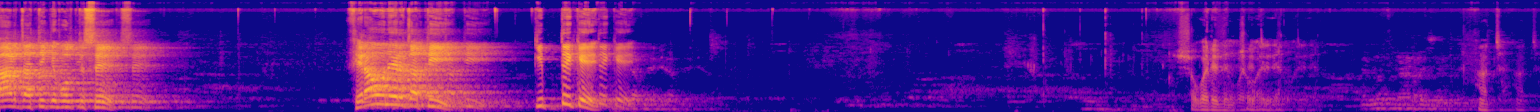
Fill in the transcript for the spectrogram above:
তার জাতিকে বলতেছে, ফেরাউনের জাতি কিপ্তেকে? সবাই দেন সবাই দেন। আচ্ছা আচ্ছা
